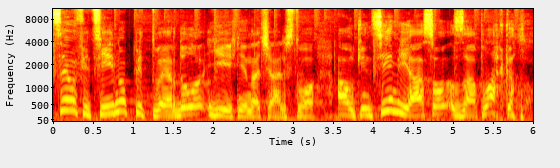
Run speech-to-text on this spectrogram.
Це офіційно підтвердило їхнє начальство. А у кінці м'ясо заплакало.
